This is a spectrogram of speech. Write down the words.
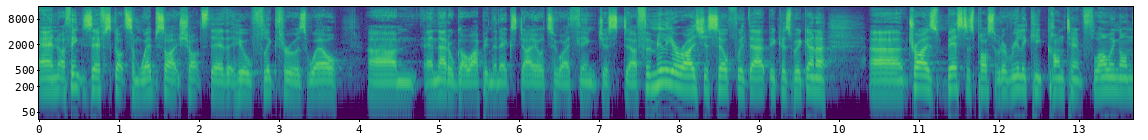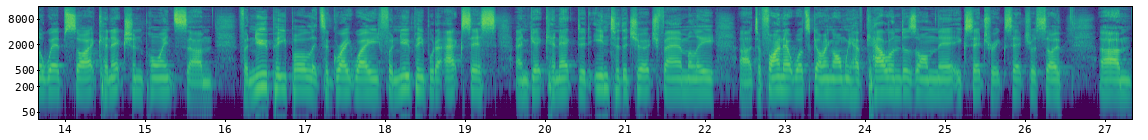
and I think Zeph's got some website shots there that he'll flick through as well. Um, and that'll go up in the next day or two, I think. Just uh, familiarize yourself with that because we're going to uh, try as best as possible to really keep content flowing on the website, connection points. Um, for new people, it's a great way for new people to access and get connected into the church family, uh, to find out what's going on. We have calendars on there, etc., etc. So, um,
